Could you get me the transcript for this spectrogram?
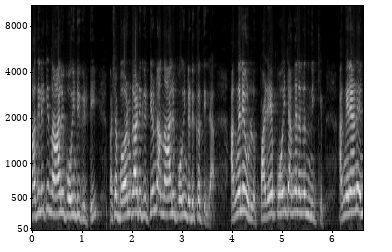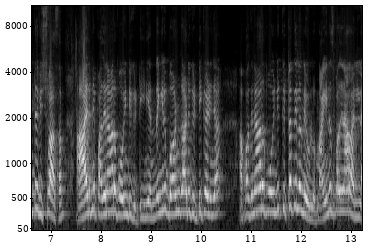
ആദ്യത്തേക്ക് നാല് പോയിന്റ് കിട്ടി. പക്ഷേ ബേൺ കാർഡ് കിട്ടിയോണ്ട് ആ നാല് പോയിന്റ് എടുക്കത്തില്ല. അങ്ങനെ ഉള്ളൂ. പഴയ പോയിന്റ് അങ്ങനെ തന്നെ നിൽക്കും അങ്ങനെയാണ് എന്റെ വിശ്വാസം. ആരിന് പതിനാറ് പോയിന്റ് കിട്ടി? ഇനി എന്തെങ്കിലും ബേൺ കാർഡ് കിട്ടിക്കഴിഞ്ഞാൽ ആ പതിനാറ് പോയിന്റ് കിട്ടത്തില്ലെന്നേ ഉള്ളൂ. മൈനസ് പതിനാറല്ല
